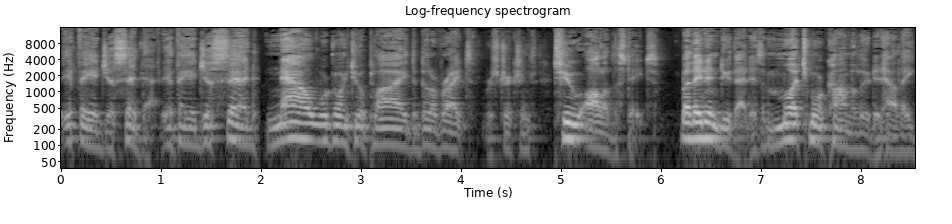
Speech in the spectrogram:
if they had just said that. If they had just said, now we're going to apply the Bill of Rights restrictions to all of the states. But they didn't do that. It's much more convoluted how they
